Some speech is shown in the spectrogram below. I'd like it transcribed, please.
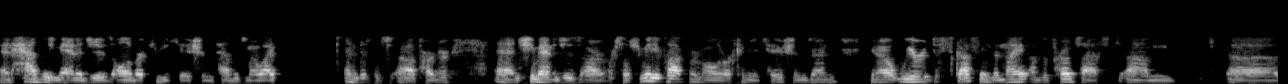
And Hadley manages all of our communications. Hadley's my wife and business uh, partner, and she manages our, our, social media platform, all of our communications. And you know, we were discussing the night of the protest. Um, uh,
